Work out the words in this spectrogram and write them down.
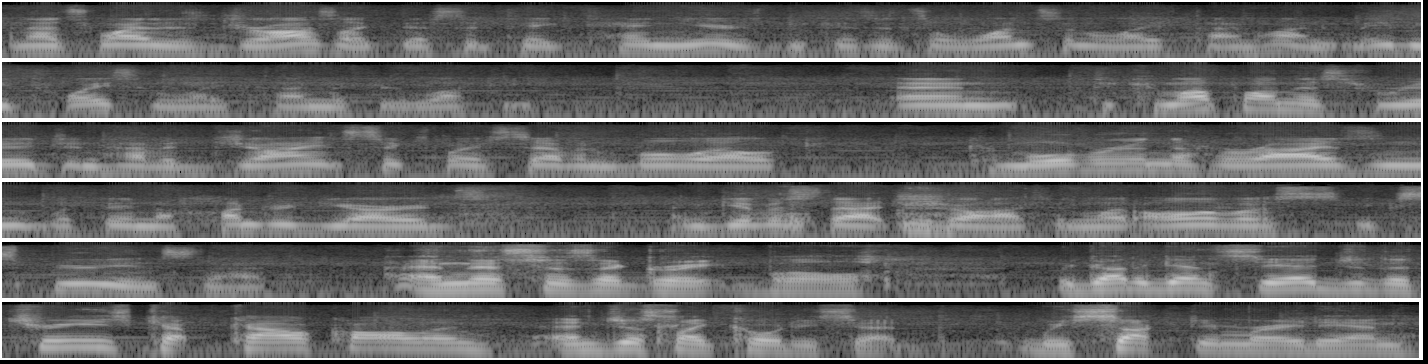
And that's why there's draws like this that take 10 years because it's a once in a lifetime hunt, maybe twice in a lifetime if you're lucky. And to come up on this ridge and have a giant 6x7 bull elk come over in the horizon within 100 yards and give us that shot and let all of us experience that. and this is a great bull. We got against the edge of the trees, kept cow calling, and just like Cody said, we sucked him right in,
